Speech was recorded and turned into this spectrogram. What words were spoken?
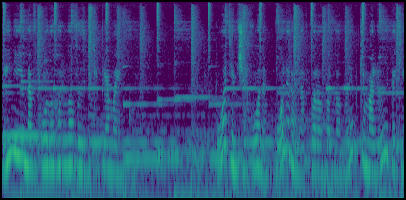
лінію навколо горловинки пряменьку. Потім червоним кольором навколо горловинки малюю такі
